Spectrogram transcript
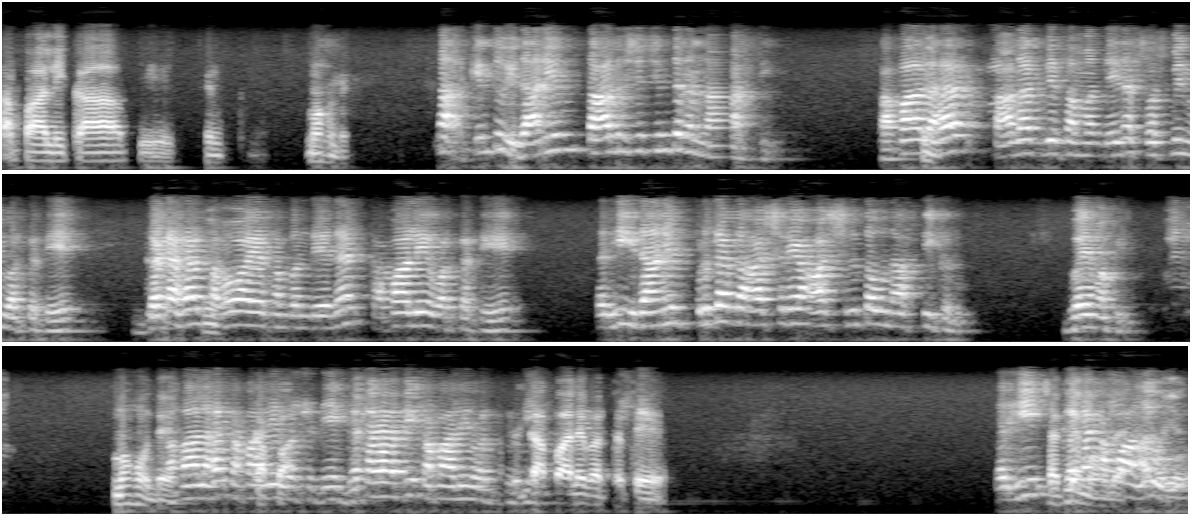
कपालिका महोदय। न किन्तु इदानीं तादृशचिन्तनं नास्ति। कपालः तादात्म्यसम्बन्धेन स्वस्मिन् वर्तते घटः हम्म। समवायसम्बन्धेन कपाले वर्तते तर्हि इदानीं पृथक् आश्रय आश्रितौ नास्ति खलु। द्वयमपि। महोदय। कपालः कपाले वर्तते घटः अपि कपाले वर्तते। कपाले वर्तते। तर्हि घटकपालौ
